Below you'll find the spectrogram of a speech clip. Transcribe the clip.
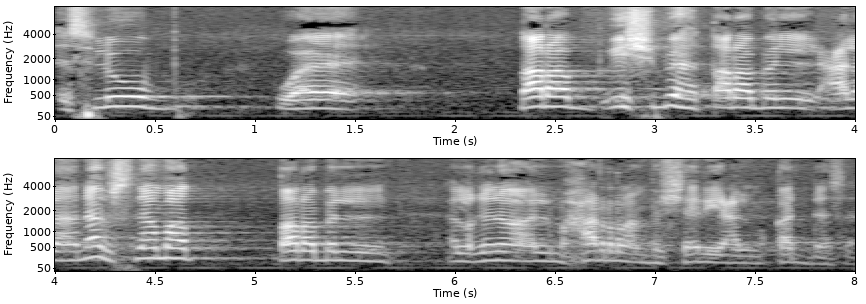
بأسلوب طرب يشبه طرب على نفس نمط طرب الغناء المحرم في الشريعة المقدسة.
